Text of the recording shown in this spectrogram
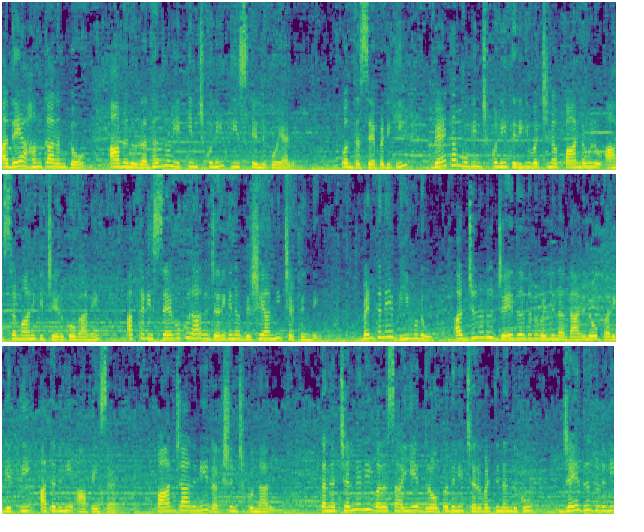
అదే అహంకారంతో ఆమెను రథంలో ఎక్కించుకుని తీసుకెళ్ళిపోయాడు. కొంతసేపటికి వేట ముగించుకుని తిరిగి వచ్చిన పాండవులు ఆశ్రమానికి చేరుకోగానే అక్కడి సేవకురాలు జరిగిన విషయాన్ని చెప్పింది. వెంటనే భీముడు అర్జునుడు జయద్రథుడు వెళ్ళిన దారిలో పరిగెత్తి అతడిని ఆపేశాడు. పాంచాలిని రక్షించుకున్నారు. తన చెల్లెని వరసాయే ద్రౌపదిని చెరబట్టినందుకు జయద్రథుడిని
